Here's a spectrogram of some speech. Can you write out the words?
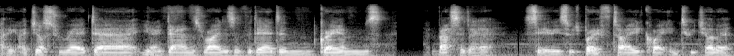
I think I just read, uh, you know, Dan's Riders of the Dead and Graham's Ambassador series, which both tie quite into each other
